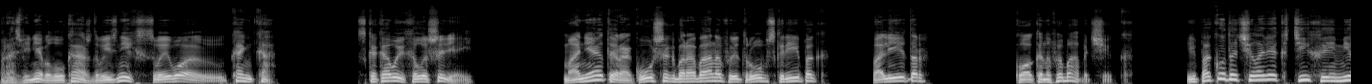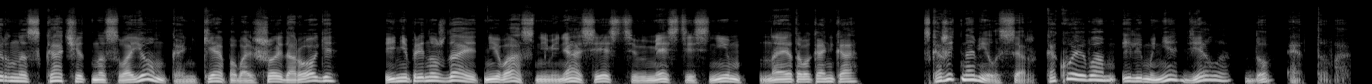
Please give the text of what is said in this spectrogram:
разве не было у каждого из них своего конька, скаковых лошадей? Монеты, ракушек, барабанов и труб, скрипок, палитр, коконов и бабочек. И покуда человек тихо и мирно скачет на своем коньке по большой дороге и не принуждает ни вас, ни меня сесть вместе с ним на этого конька, скажите на милость, сэр, какое вам или мне дело до этого?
